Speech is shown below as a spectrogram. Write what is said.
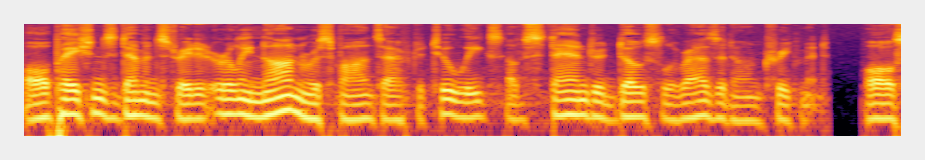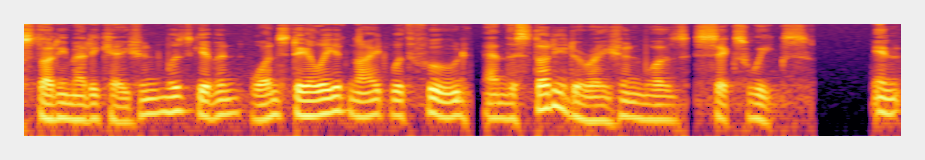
All patients demonstrated early non-response after two weeks of standard dose lurasidone treatment. All study medication was given once daily at night with food, and the study duration was six weeks. In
